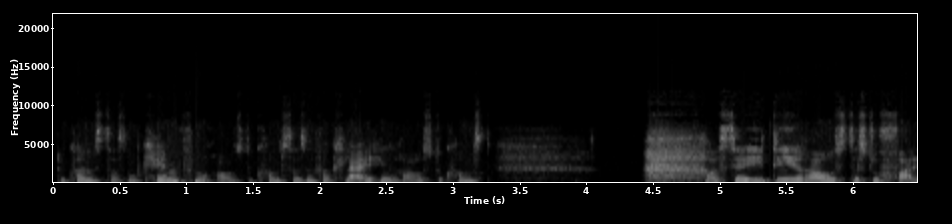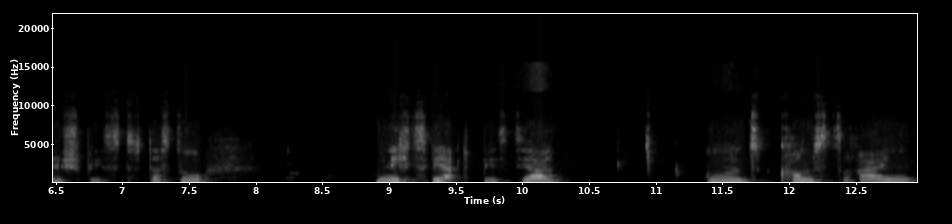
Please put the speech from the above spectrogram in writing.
Du kommst aus dem Kämpfen raus, du kommst aus dem Vergleichen raus, du kommst aus der Idee raus, dass du falsch bist, dass du nichts wert bist, ja, und kommst rein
